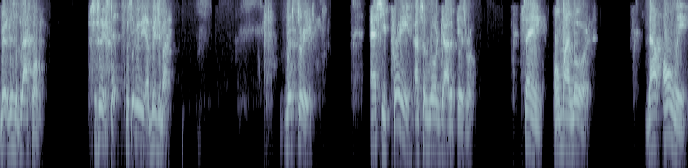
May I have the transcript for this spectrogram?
Remember, this is a black woman, specifically a Benjamite. Verse 3. As she prayed unto the Lord God of Israel, saying, O my Lord, thou only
